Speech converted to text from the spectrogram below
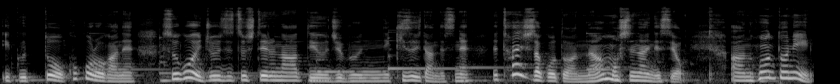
いくと心がねすごい充実してるなっていう自分に気づいたんですね。で大したことは何もしてないんですよ。あの本当に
